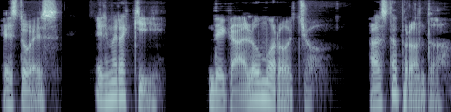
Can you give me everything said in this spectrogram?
Esto es El Meraquí de Galo Morocho. Hasta pronto.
